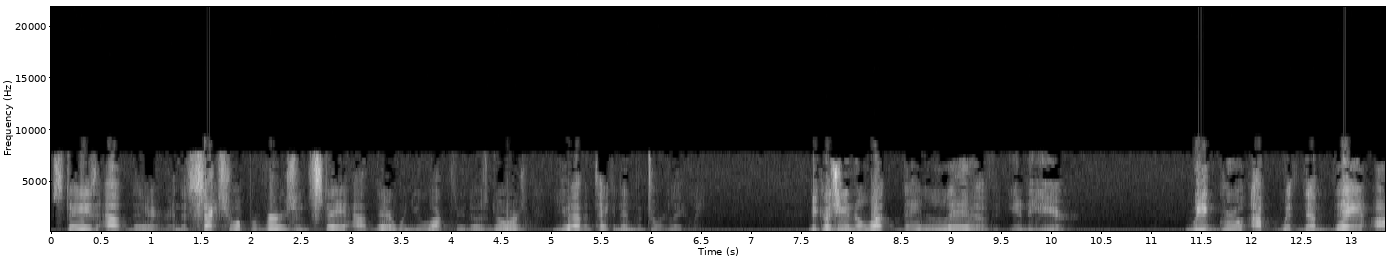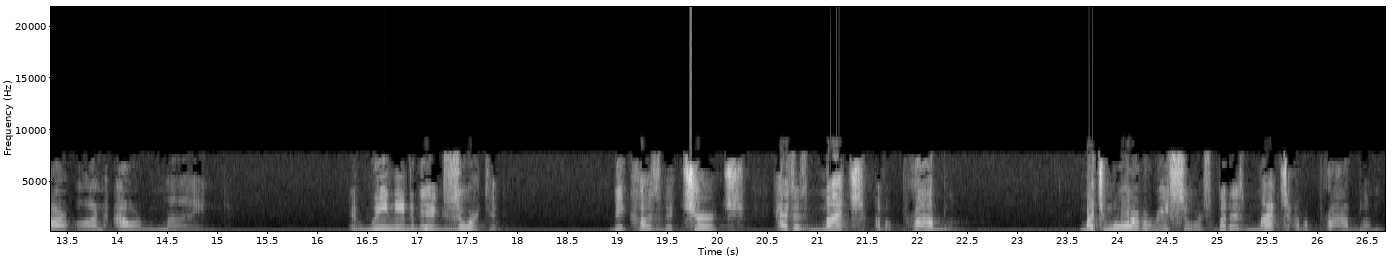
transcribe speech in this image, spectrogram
stays out there and the sexual perversion stay out there when you walk through those doors, you haven't taken inventory lately. Because you know what? They live in here. We grew up with them. They are on our mind. And we need to be exhorted because the church has as much of a problem much more of a resource, but as much of a problem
